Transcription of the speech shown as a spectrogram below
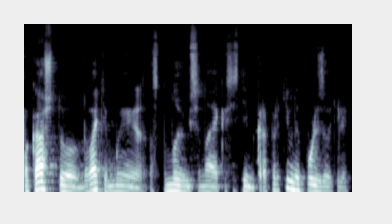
Пока что давайте мы остановимся на экосистеме корпоративных пользователей.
